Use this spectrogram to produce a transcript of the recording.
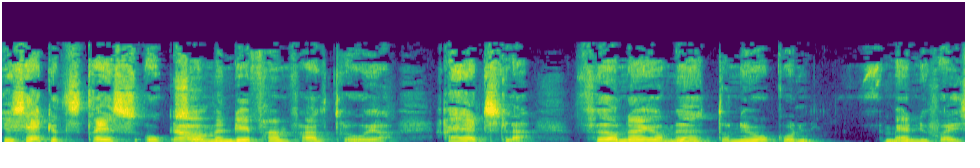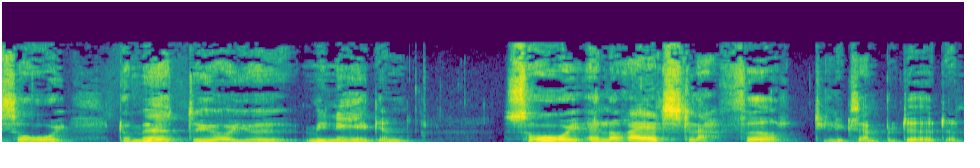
Det är säkert stress också, Ja. men det är framförallt, tror jag, rädsla. För när jag möter någon människa i sorg, då möter jag ju min egen sorg eller rädsla för till exempel döden.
